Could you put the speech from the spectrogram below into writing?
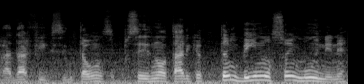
Radar fixo. Então, pra vocês notarem que eu também não sou imune, né?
